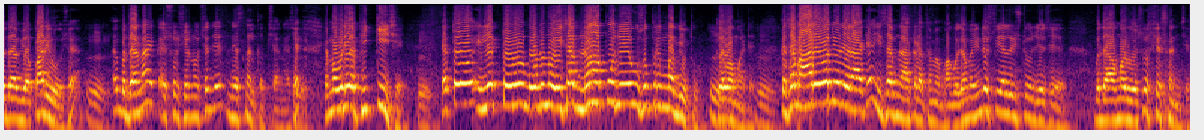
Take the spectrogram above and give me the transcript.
બધા વેપારીઓ છે એ બધાના એક એસોસિએશનો છે જે નેશનલ કક્ષાના છે. એમાં વળી આ ફિક્કી છે. એ તો ઇલેક્ટોરલ બોર્ડનો હિસાબ ન આપવો જોઈએ એવું સુપ્રીમમાં ગયું હતું કહેવા માટે. કે સાહેબ આ રહેવા દો ને રાખે હિસાબના આંકડા તમે માગો છો. આમાં ઇન્ડસ્ટ્રીયલિસ્ટો જે છે બધા અમારું એસોસિએશન છે.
